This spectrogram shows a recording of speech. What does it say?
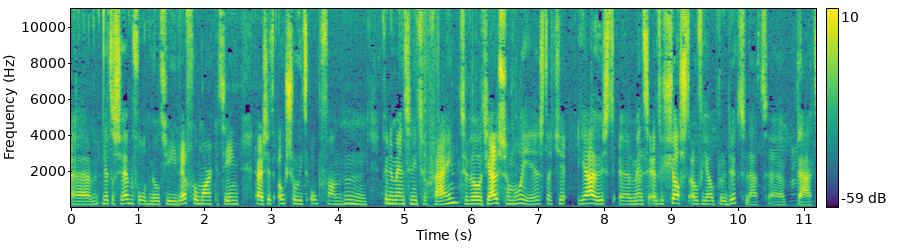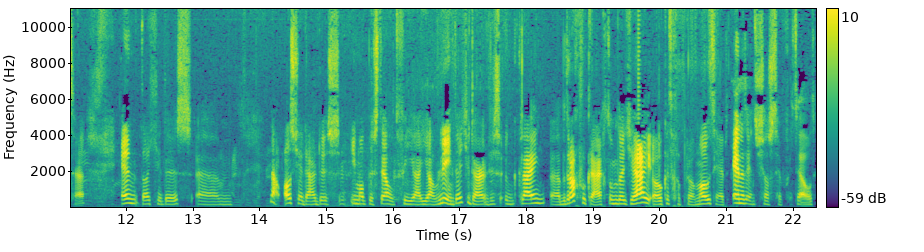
Um, net als we bijvoorbeeld multi-level marketing, daar zit ook zoiets op van, hmm, vinden mensen niet zo fijn? Terwijl het juist zo mooi is dat je juist uh, mensen enthousiast over jouw product laat uh, praten. En dat je dus um, nou, als je daar dus iemand bestelt via jouw link, dat je daar dus een klein uh, bedrag voor krijgt, omdat jij ook het gepromoot hebt en het enthousiast hebt verteld.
